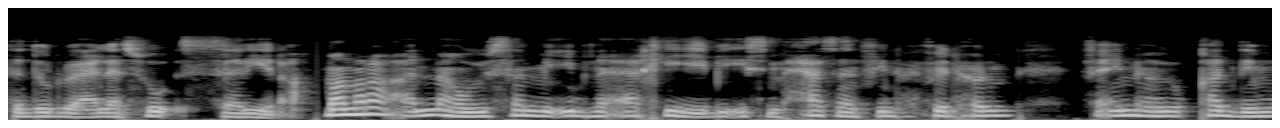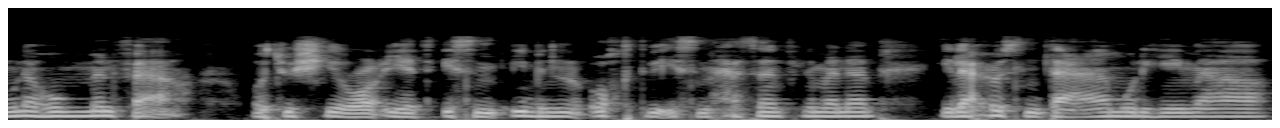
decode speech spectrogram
تدل على سوء السريرة. من رأى أنه يسمي ابن أخيه باسم حسن في الحلم فإنه يقدم له منفعة وتشير رؤية اسم ابن الأخت باسم حسن في المنام إلى حسن تعامله معها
